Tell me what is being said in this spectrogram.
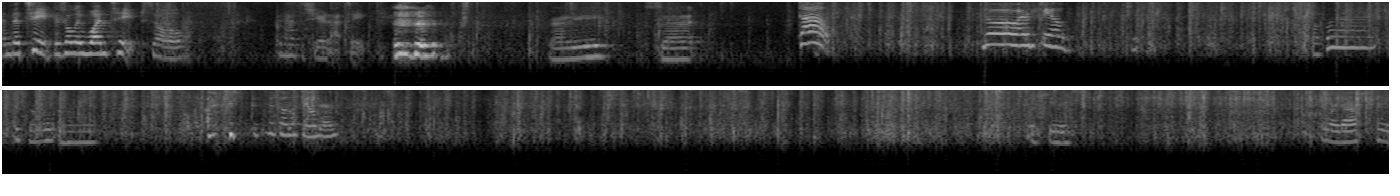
And the tape. There's only one tape, so I'm gonna have to share that tape. Ready, set. Go! No, I failed. It's all out. Oh my gosh, this is a total failure. Oh, serious. Wait a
